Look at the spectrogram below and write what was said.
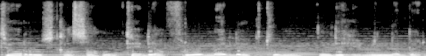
ቴዎድሮስ ካሳሁን ቴዲ አፍሮ መልእክቱም እንዲህ የሚል ነበር።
